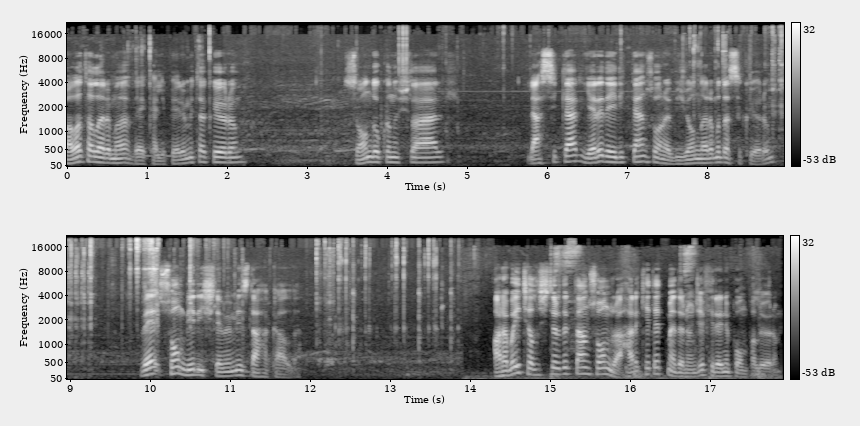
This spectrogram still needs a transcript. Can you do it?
Balatalarımı ve kaliperimi takıyorum. Son dokunuşlar. Lastikler yere değdikten sonra bijonlarımı da sıkıyorum. Ve son bir işlemimiz daha kaldı. Arabayı çalıştırdıktan sonra hareket etmeden önce freni pompalıyorum.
